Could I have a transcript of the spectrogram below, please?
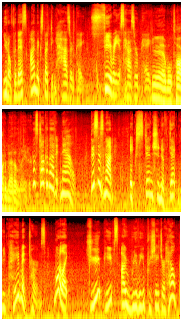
You know, for this, I'm expecting hazard pay. Serious hazard pay. Yeah, we'll talk about it later. Let's talk about it now. This is not extension of debt repayment terms. More like, gee, peeps, I really appreciate your help.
